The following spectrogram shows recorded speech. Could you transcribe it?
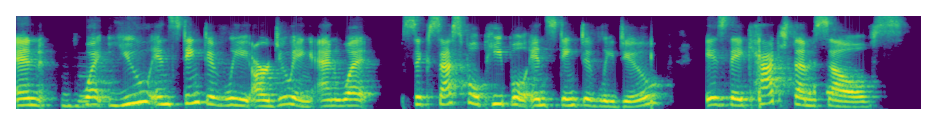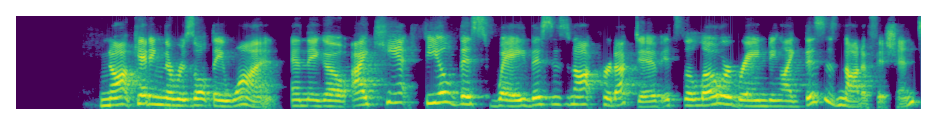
And mm-hmm. what you instinctively are doing and what successful people instinctively do is they catch themselves not getting the result they want and they go i can't feel this way this is not productive it's the lower brain being like this is not efficient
